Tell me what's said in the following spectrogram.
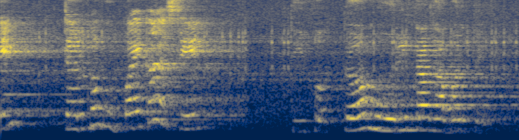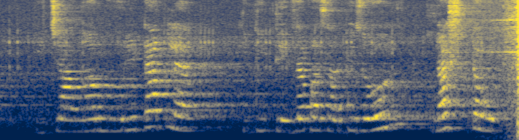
असेल तर मग उपाय का असेल? ती फक्त मोहरींना घाबरते. तिच्या अंगावर मोहरी टाकल्या कि ती तेजापासारखी जळून नष्ट होते.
